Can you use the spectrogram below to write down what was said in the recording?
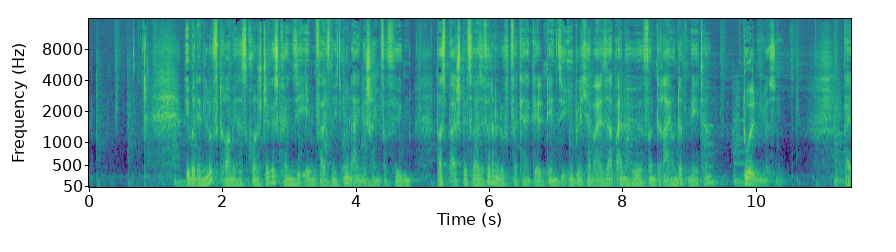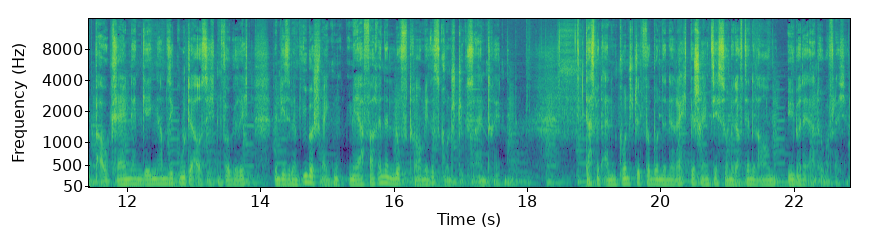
Über den Luftraum Ihres Grundstückes können Sie ebenfalls nicht uneingeschränkt verfügen, was beispielsweise für den Luftverkehr gilt, den Sie üblicherweise ab einer Höhe von 300 Meter dulden müssen. Bei Baukränen hingegen haben Sie gute Aussichten vor Gericht, wenn diese beim Überschwenken mehrfach in den Luftraum Ihres Grundstücks eintreten. Das mit einem Grundstück verbundene Recht beschränkt sich somit auf den Raum über der Erdoberfläche.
